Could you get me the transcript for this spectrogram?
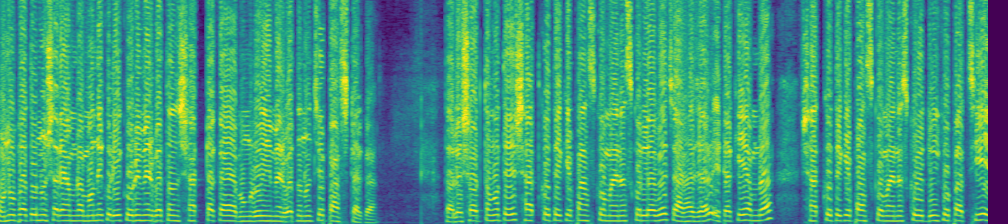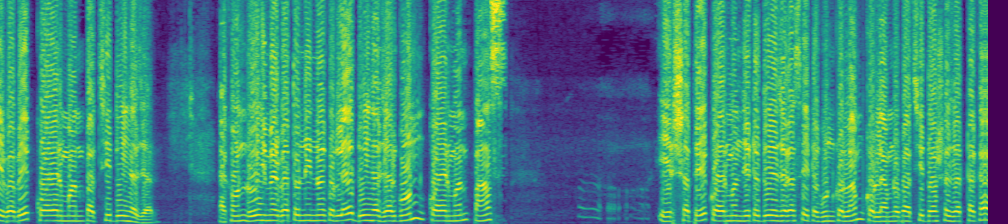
অনুপাত অনুসারে আমরা মনে করি করিমের বেতন ষাট টাকা এবং রহিমের বেতন হচ্ছে পাঁচ টাকা। তাহলে শর্ত মতে সাত কো থেকে পাঁচ কো মাইনাস করলে হবে চার হাজার। এটাকে আমরা সাত কো থেকে পাঁচ কো মাইনাস করে দুই কো পাচ্ছি, এভাবে কয়ের মান পাচ্ছি দুই হাজার। এখন রহিমের বেতন নির্ণয় করলে দুই হাজার গুণ কয়ের মান পাঁচ। এর সাথে কয়ের মান যেটা দুই হাজার আছে, এটা গুণ করলাম। করলে আমরা পাচ্ছি দশ হাজার টাকা।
